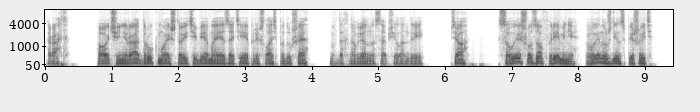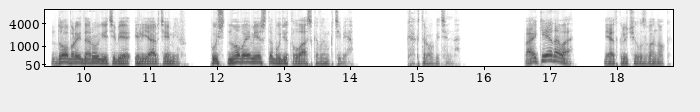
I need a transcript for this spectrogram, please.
Рад. Очень рад, друг мой, что и тебе моя затея пришлась по душе, вдохновленно сообщил Андрей. Все, слышу зов времени, вынужден спешить. Доброй дороги тебе, Илья Артемьев. Пусть новое место будет ласковым к тебе. Как трогательно. Покедова! Я отключил звонок.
